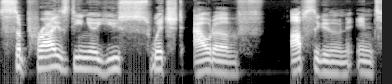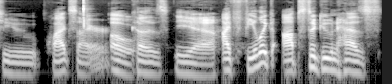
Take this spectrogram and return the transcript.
surprised, Dino, you switched out of Obstagoon into Quagsire. Oh. because yeah, I feel like Obstagoon has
